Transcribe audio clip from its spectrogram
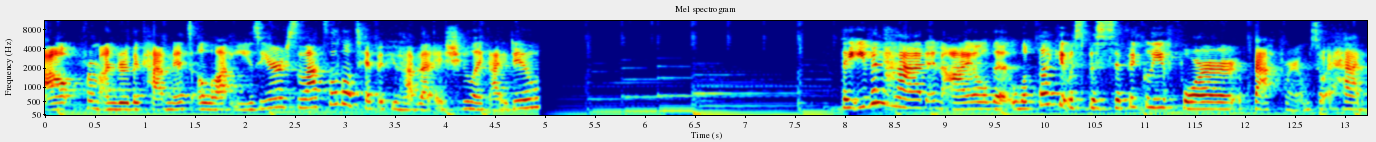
out from under the cabinets a lot easier. So that's a little tip if you have that issue like I do. They even had an aisle that looked like it was specifically for bathroom. So it had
